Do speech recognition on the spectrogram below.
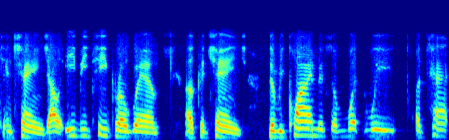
can change. Our EBT program uh, could change. The requirements of what we attach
